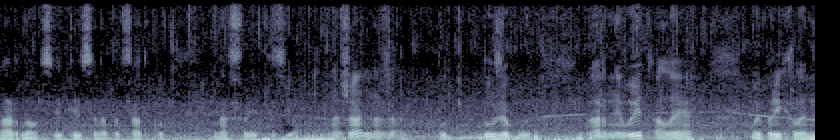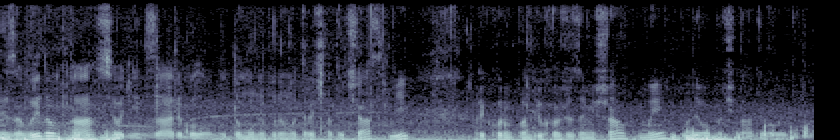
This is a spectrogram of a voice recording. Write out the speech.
гарно світився на початку нашої зйомки. На жаль, на жаль, дуже був гарний вид, але ми приїхали не за видом, а сьогодні за риболовлю. Тому не будемо витрачати час і прикормку Андрюха вже замішав. Ми будемо починати ловити.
